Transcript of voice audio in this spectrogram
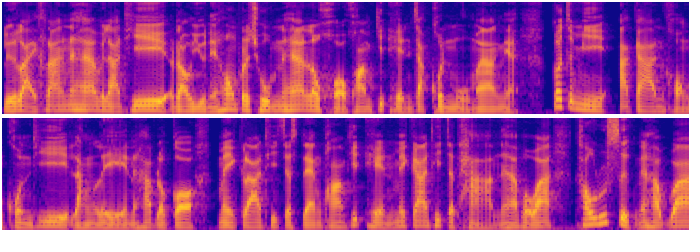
หรือหลายครั้งนะฮะเวลาที่เราอยู่ในห้องประชุมนะฮะเราขอความคิดเห็นจากคนหมู่มากเนี่ยก็จะมีอาการของคนที่ลังเลนะครับแล้วก็ไม่กล้าที่จะแสดงความคิดเห็นไม่กล้าที่จะถามนะครับเพราะว่าเขารู้สึกนะครับว่า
